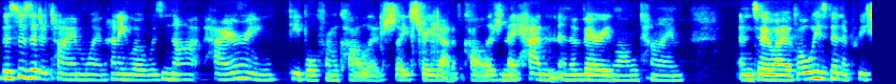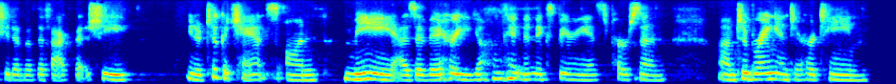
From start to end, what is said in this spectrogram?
this was at a time when Honeywell was not hiring people from college, like straight out of college, and they hadn't in a very long time. And so I've always been appreciative of the fact that she, you know, took a chance on me as a very young and inexperienced person um, to bring into her team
